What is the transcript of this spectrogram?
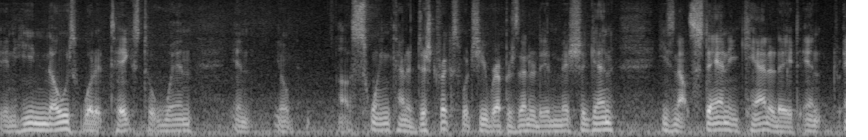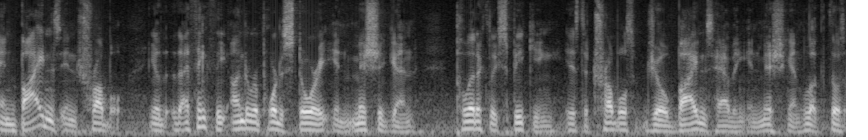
and he knows what it takes to win in you know uh, swing kind of districts, which he represented in Michigan. He's an outstanding candidate, and and Biden's in trouble. You know, th- I think the underreported story in Michigan, politically speaking, is the troubles Joe Biden's having in Michigan. Look, those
